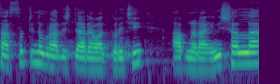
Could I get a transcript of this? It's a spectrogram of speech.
সাতষট্টি নম্বর হাদিসটা রেওয়াত করেছি। আপনারা ইনশাল্লাহ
